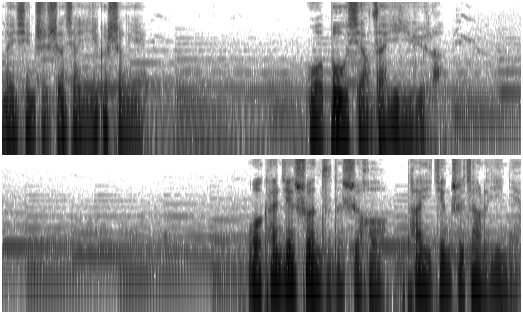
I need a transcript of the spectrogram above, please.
内心只剩下一个声音：我不想再抑郁了。我看见顺子的时候，他已经支教了一年。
